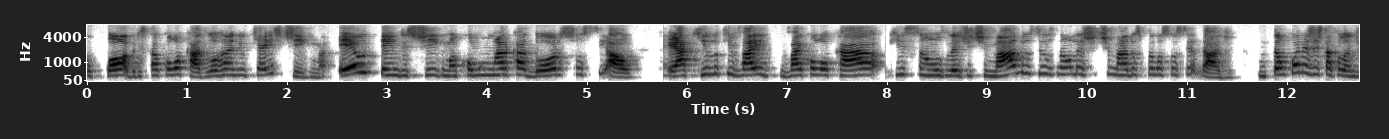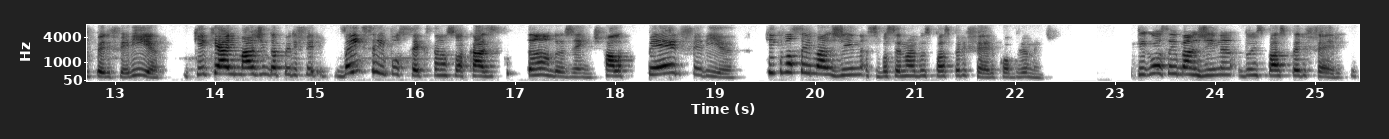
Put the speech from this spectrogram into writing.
o pobre está colocado. Lohane, o que é estigma? Eu entendo estigma como um marcador social é aquilo que vai, vai colocar que são os legitimados e os não legitimados pela sociedade. Então, quando a gente está falando de periferia, o que, que, é a imagem da periferia? Vem aí você que está na sua casa escutando a gente, fala periferia. O que, que você imagina, se você não é do espaço periférico, obviamente. O que, você imagina do espaço periférico?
